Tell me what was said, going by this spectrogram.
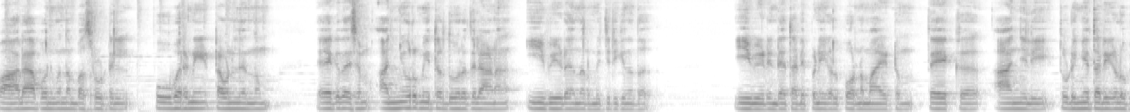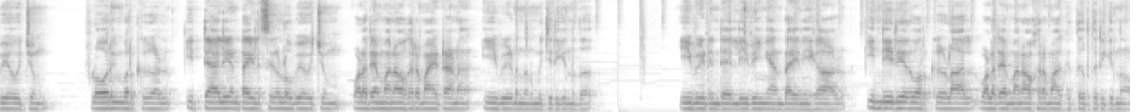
പാലാ പൊൻകുന്നം ബസ് റൂട്ടിൽ പൂവരണി ടൗണിൽ നിന്നും ഏകദേശം അഞ്ഞൂറ് മീറ്റർ ദൂരത്തിലാണ് ഈ വീട് നിർമ്മിച്ചിരിക്കുന്നത്. ഈ വീടിന്റെ തടിപ്പണികൾ പൂർണമായിട്ടും തേക്ക് ആഞ്ഞിലി തുടങ്ങിയ തടികൾ ഉപയോഗിച്ചും ഫ്ലോറിംഗ് വർക്കുകൾ ഇറ്റാലിയൻ ടൈൽസുകൾ ഉപയോഗിച്ചും വളരെ മനോഹരമായിട്ടാണ് ഈ വീട് നിർമ്മിച്ചിരിക്കുന്നത്. ഈ വീടിന്റെ living and dining hall interior വർക്കുകളാൽ വളരെ മനോഹരമാക്കി തീർത്തിരിക്കുന്നു.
